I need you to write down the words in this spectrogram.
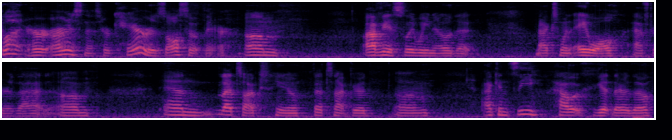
But her earnestness, her care is also there. Um, obviously, we know that Max went AWOL after that. Um, and that sucks. You know, that's not good. Um, I can see how it could get there, though.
